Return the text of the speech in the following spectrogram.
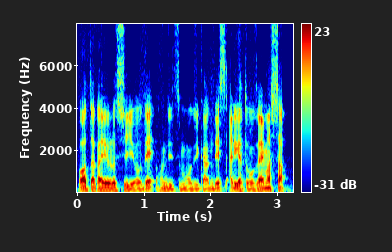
終わったかよろしいようで本日もお時間です。ありがとうございました。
